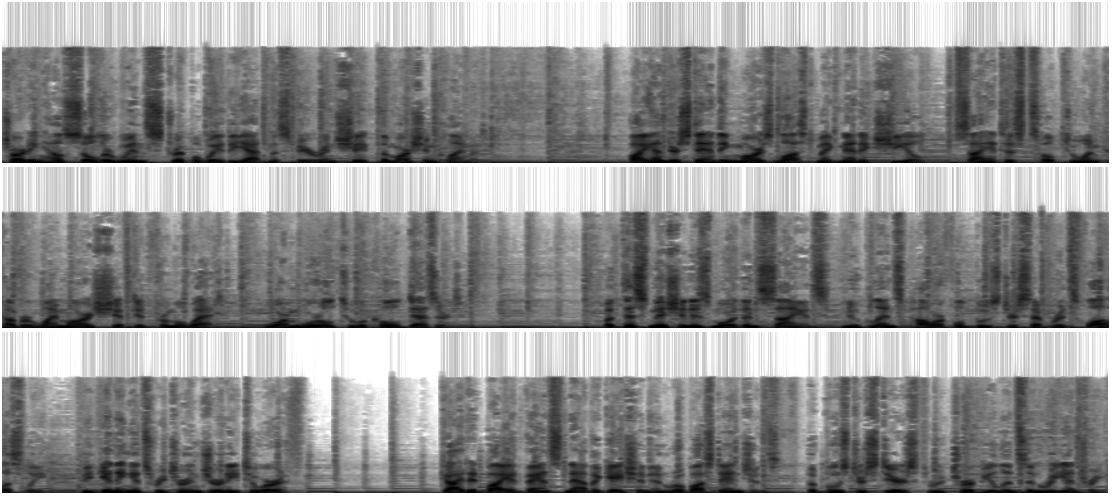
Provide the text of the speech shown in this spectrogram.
charting how solar winds strip away the atmosphere and shape the Martian climate. By understanding Mars' lost magnetic shield, scientists hope to uncover why Mars shifted from a wet, warm world to a cold desert. But this mission is more than science, New Glenn's powerful booster separates flawlessly, beginning its return journey to Earth. Guided by advanced navigation and robust engines, the booster steers through turbulence and re-entry,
